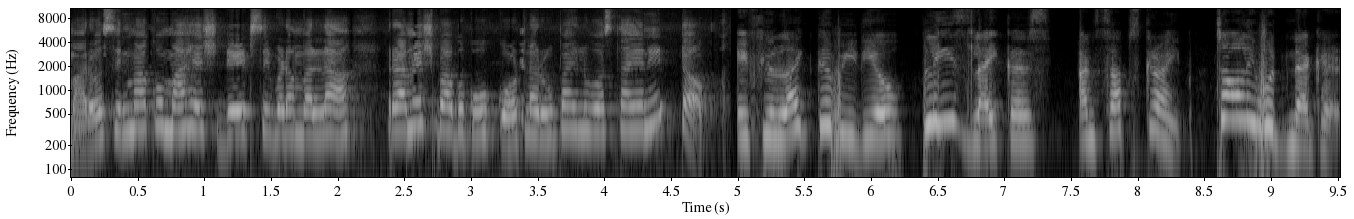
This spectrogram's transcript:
మరో సినిమాకు మహేష్ డేట్స్ ఇవ్వడం వల్ల రమేష్ బాబుకు కోట్ల రూపాయలు వస్తాయని talk if you like the video please like us and subscribe Tollywood Nagar.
